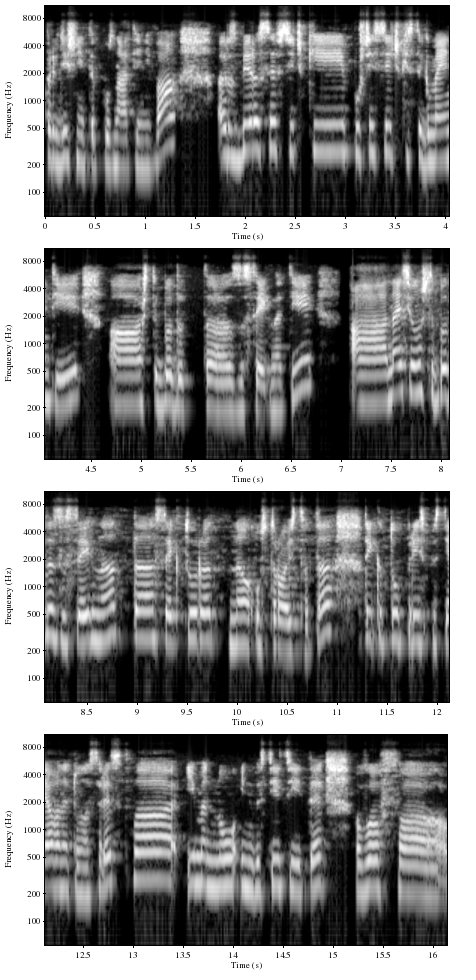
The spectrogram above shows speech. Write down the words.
предишните познати нива. Разбира се, всички, почти всички сегменти ще бъдат засегнати. А най-силно ще бъде засегнат а, секторът на устройствата, тъй като при спестяването на средства именно инвестициите в а,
